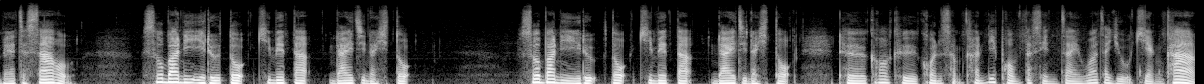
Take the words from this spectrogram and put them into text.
แม้จะเศร้า そばにいると決めた大事な人เมตะไดจินาฮิคเนธอก็คือคนสำคัญที่ผมตัดสินใจว่าจะอยู่เคียงข้าง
